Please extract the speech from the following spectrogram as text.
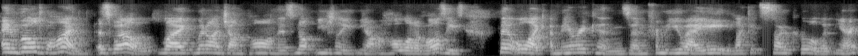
And worldwide as well. Like when I jump on, there's not usually, you know, a whole lot of Aussies. They're all like Americans and from the UAE. Like it's so cool that, you know,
